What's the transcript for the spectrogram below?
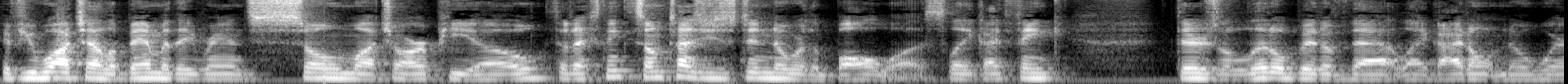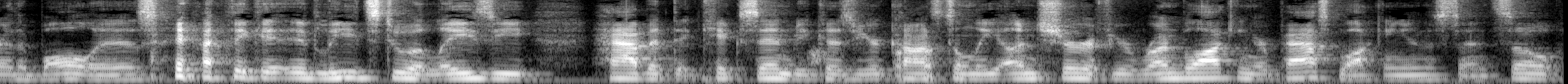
if you watch Alabama, they ran so much RPO that I think sometimes you just didn't know where the ball was. Like, I think there's a little bit of that, like, I don't know where the ball is. I think it, it leads to a lazy habit that kicks in because you're constantly unsure if you're run blocking or pass blocking in a sense. So,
